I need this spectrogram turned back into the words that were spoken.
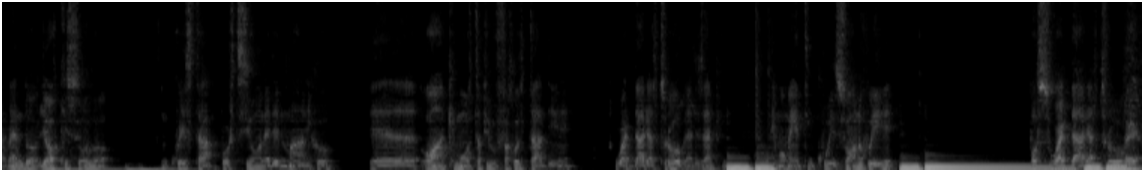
avendo gli occhi solo in questa porzione del manico, eh, ho anche molta più facoltà di guardare altrove, ad esempio nei momenti in cui suono qui posso guardare altrove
